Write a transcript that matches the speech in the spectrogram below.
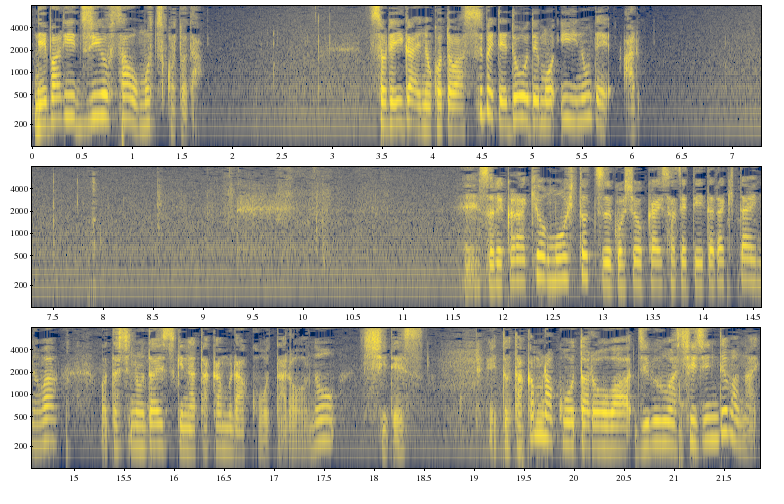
粘り強さを持つことだ。それ以外のことは全てどうでもいいのである。それから今日もう一つご紹介させていただきたいのは私の大好きな高村光太郎の詩です、えっと、高村光太郎は自分は詩人ではない。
